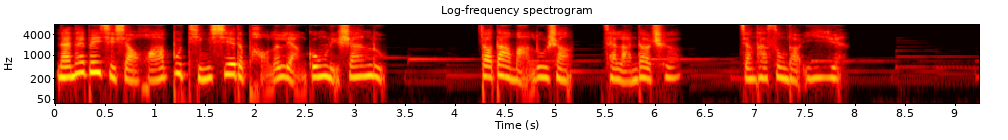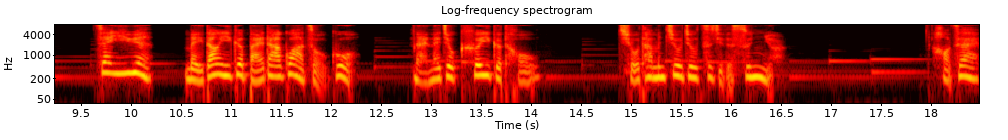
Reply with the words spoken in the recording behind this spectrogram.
奶奶背起小华，不停歇地跑了两公里山路，到大马路上才拦到车，将他送到医院。在医院，每当一个白大褂走过，奶奶就磕一个头，求他们救救自己的孙女儿。好在，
